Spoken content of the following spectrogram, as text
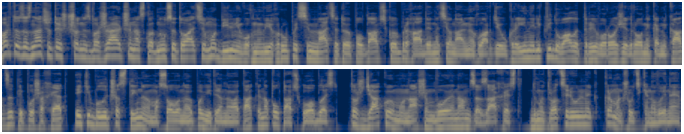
Варто зазначити, що незважаючи на складну ситуацію, мобільні вогневі групи 17-ї Полтавської бригади Національної гвардії України ліквідували три ворожі дрони камікадзе типу шахет, які були частиною масованої повітряної атаки на Полтавську область. Тож дякуємо нашим воїнам за захист. Дмитро Цирюльник, Кременчуцькі новини.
